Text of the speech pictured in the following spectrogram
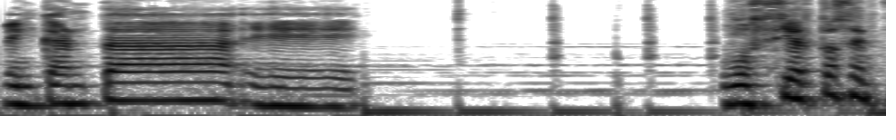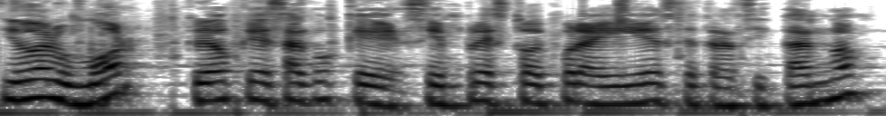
me encanta eh, como cierto sentido del humor, creo que es algo que siempre estoy por ahí este, transitando.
